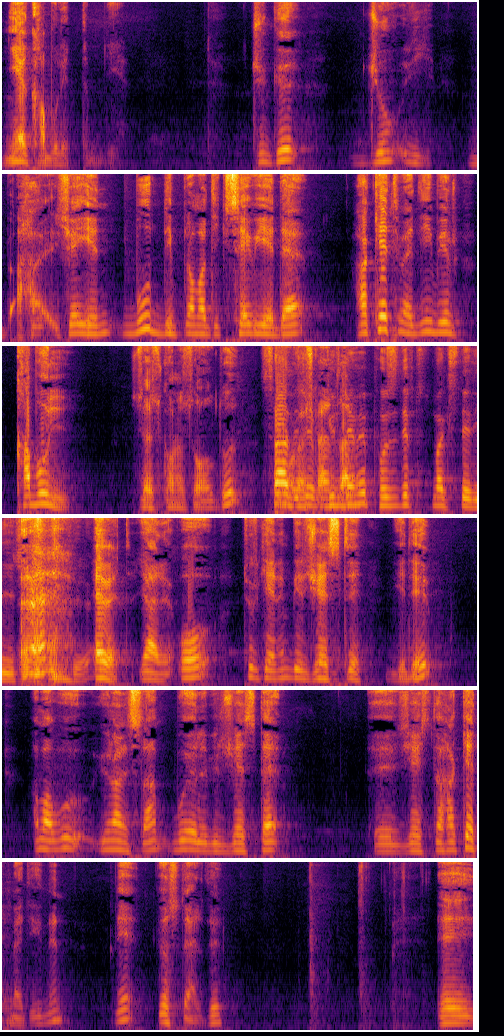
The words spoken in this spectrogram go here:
Niye kabul ettim diye. Çünkü şeyin bu diplomatik seviyede hak etmediği bir kabul söz konusu oldu. Sadece gündemi pozitif tutmak istediği için. Evet yani o Türkiye'nin bir jesti idi. Ama bu Yunanistan böyle bir jeste e, jeste hak etmediğinin ne gösterdi. E,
